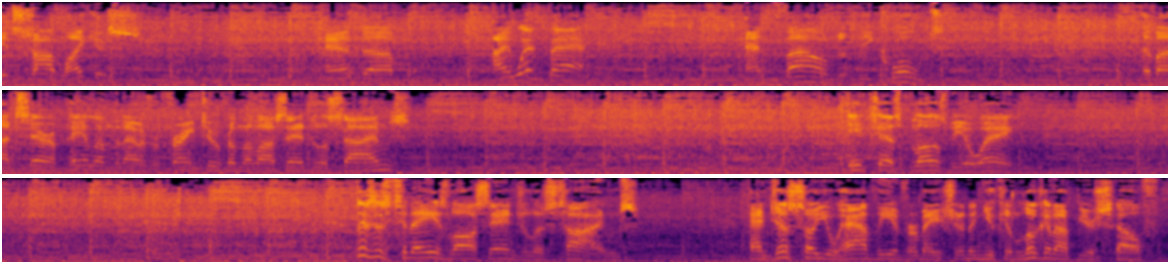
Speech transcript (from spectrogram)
It's Tom Leykis. And um, I went back and found the quote about Sarah Palin that I was referring to from the Los Angeles Times. It just blows me away. This is today's Los Angeles Times. And just so you have the information and you can look it up yourself,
